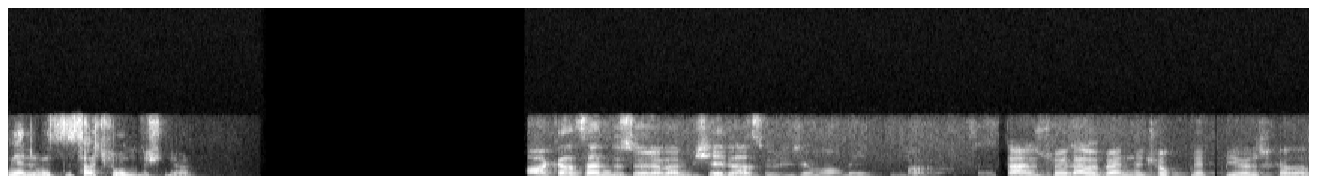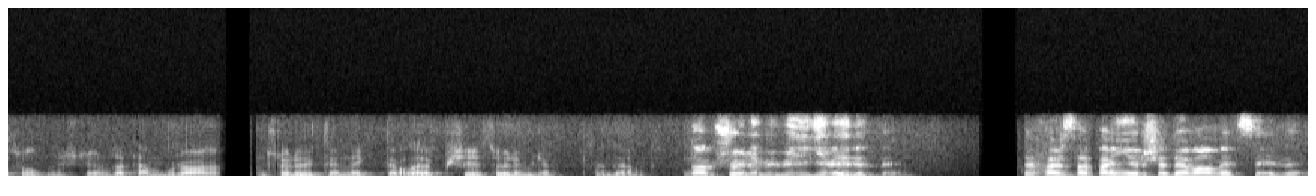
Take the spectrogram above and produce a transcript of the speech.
verilmesi saçma olduğunu düşünüyorum. Hakan sen de söyle ben bir şey daha söyleyeceğim abi ekleyeceğim. Sen Sen söyle abi ben de çok net bir yarış kazası olduğunu düşünüyorum. Zaten Burak'ın söylediklerine ek olarak bir şey söylemeyeceğim. Sen devam et. Abi şöyle bir bilgi verildi. Verstappen yarışa devam etseydi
